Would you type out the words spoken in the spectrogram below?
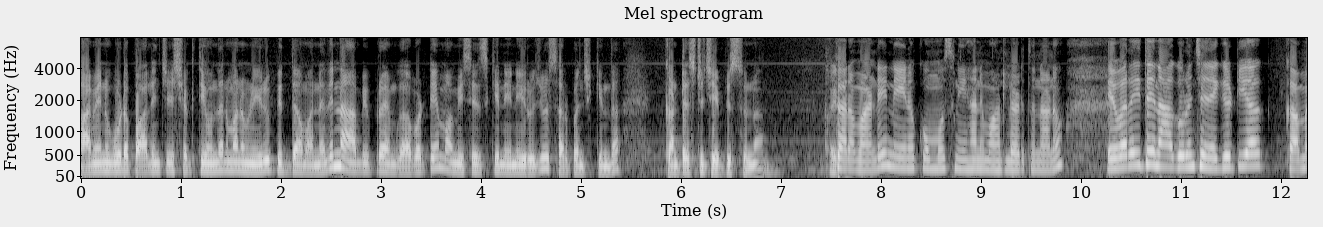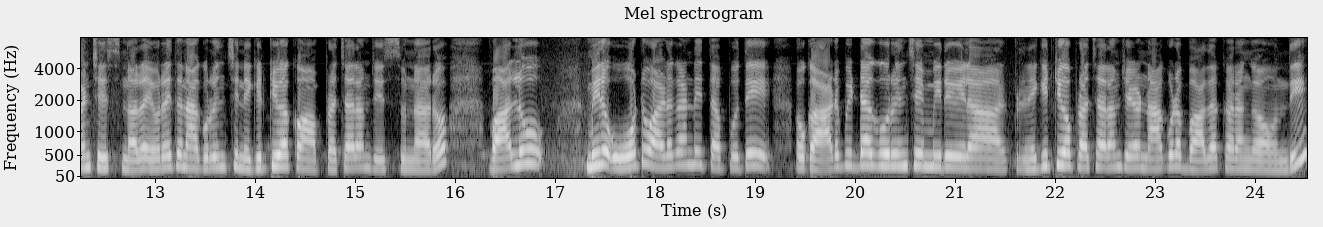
ఆమెను కూడా పాలించే శక్తి ఉందని మనం నిరూపిద్దాం అనేది నా అభిప్రాయం. కాబట్టి మా మిసెస్కి నేను ఈరోజు సర్పంచ్ కింద కంటెస్ట్ చేపిస్తున్నాను. నమస్కారం అండి? నేను కొమ్ము స్నేహాన్ని మాట్లాడుతున్నాను. ఎవరైతే నా గురించి నెగిటివ్గా కమెంట్ చేస్తున్నారో ఎవరైతే నా గురించి నెగిటివ్గా కా- ప్రచారం చేస్తున్నారో వాళ్ళు మీరు ఓటు అడగండి తప్పితే ఒక ఆడబిడ్డ గురించి మీరు ఇలా నెగిటివ్గా ప్రచారం చేయడం నాకు కూడా బాధాకరంగా ఉంది.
